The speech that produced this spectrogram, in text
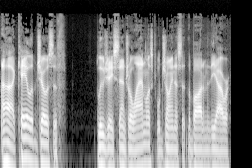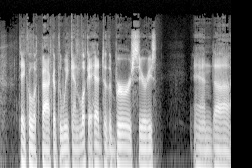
Uh, Caleb Joseph, Blue Jay Central analyst, will join us at the bottom of the hour. Take a look back at the weekend, look ahead to the Brewers series, and uh,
